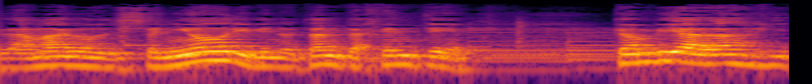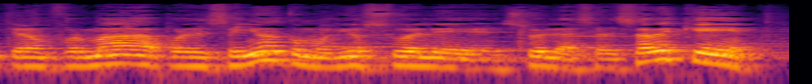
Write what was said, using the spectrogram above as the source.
la mano del Señor y viendo tanta gente cambiada y transformada por el Señor como Dios suele, suele hacer. ¿Sabes que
